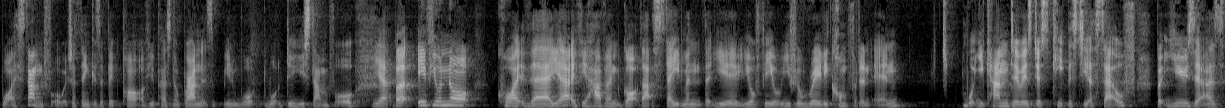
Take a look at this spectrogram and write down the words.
what I stand for, which I think is a big part of your personal brand. It's you know what what do you stand for? Yeah. But if you're not quite there yet, if you haven't got that statement that you you feel you feel really confident in, what you can do is just keep this to yourself, but use it as,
